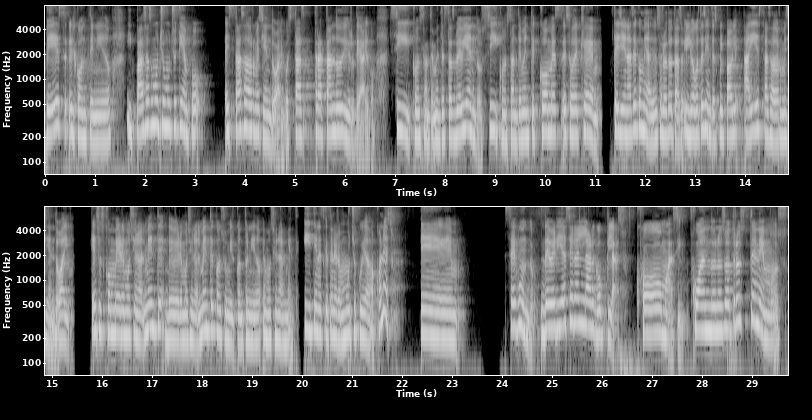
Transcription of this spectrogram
ves el contenido y pasas mucho, mucho tiempo, estás adormeciendo algo, estás tratando de huir de algo. Si constantemente estás bebiendo, si constantemente comes eso de que te llenas de comida de un solo totazo y luego te sientes culpable, ahí estás adormeciendo algo. Eso es comer emocionalmente, beber emocionalmente, consumir contenido emocionalmente. Y tienes que tener mucho cuidado con eso. Eh, Segundo, debería ser a largo plazo. ¿Cómo así? Cuando nosotros tenemos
